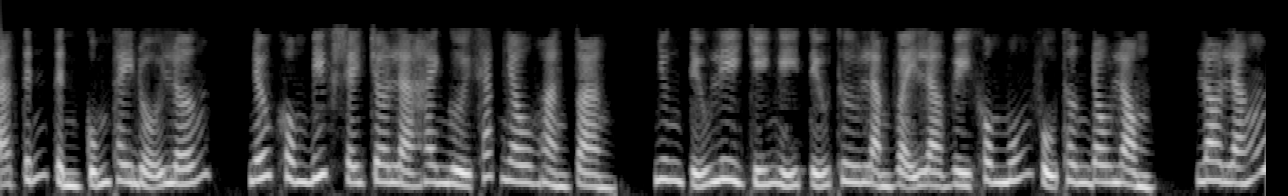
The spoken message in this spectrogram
cả tính tình cũng thay đổi lớn, nếu không biết sẽ cho là hai người khác nhau hoàn toàn, nhưng Tiểu Ly chỉ nghĩ Tiểu Thư làm vậy là vì không muốn phụ thân đau lòng, lo lắng,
